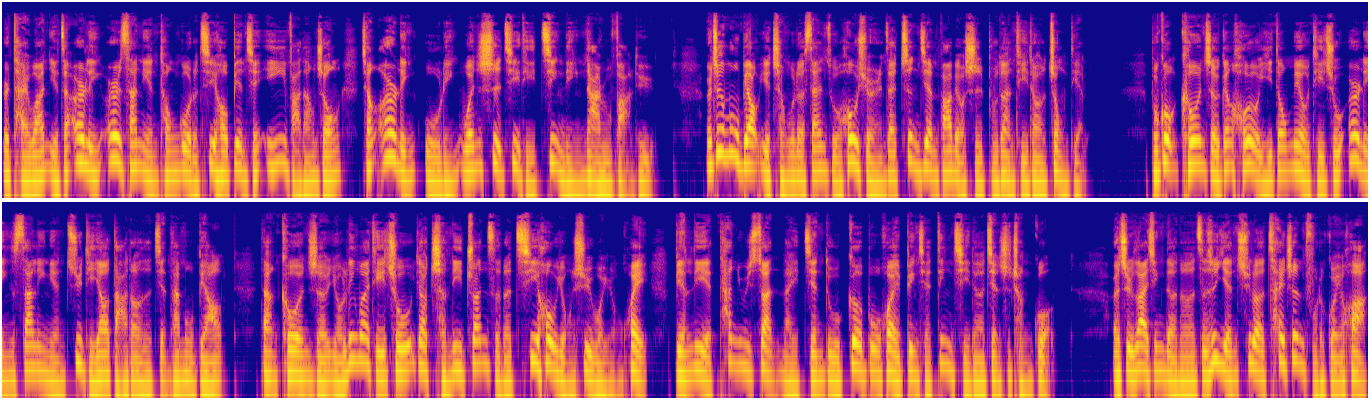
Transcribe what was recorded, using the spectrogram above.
而台湾也在二零二三年通过的气候变迁因应法当中，将二零五零温室气体净零纳入法律，而这个目标也成为了三组候选人在政见发表时不断提到的重点。不过，柯文哲跟侯友宜都没有提出二零三零年具体要达到的减碳目标，但柯文哲有另外提出要成立专责的气候永续委员会，编列碳预算来监督各部会，并且定期的检视成果。而至于赖清德呢，则是延续了蔡政府的规划，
